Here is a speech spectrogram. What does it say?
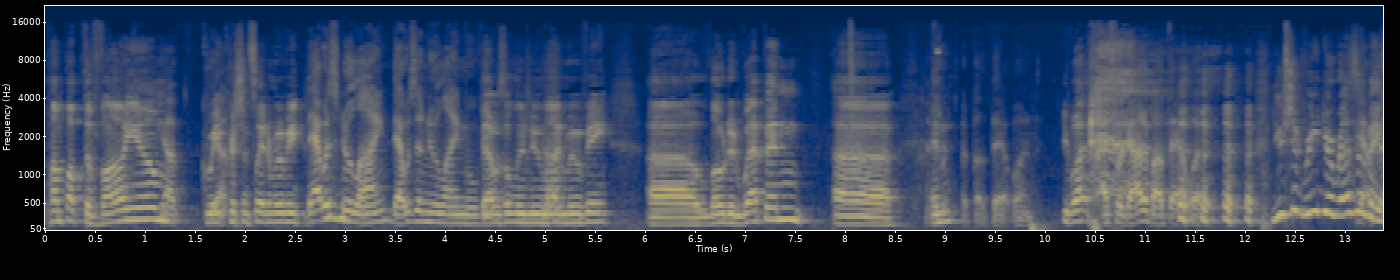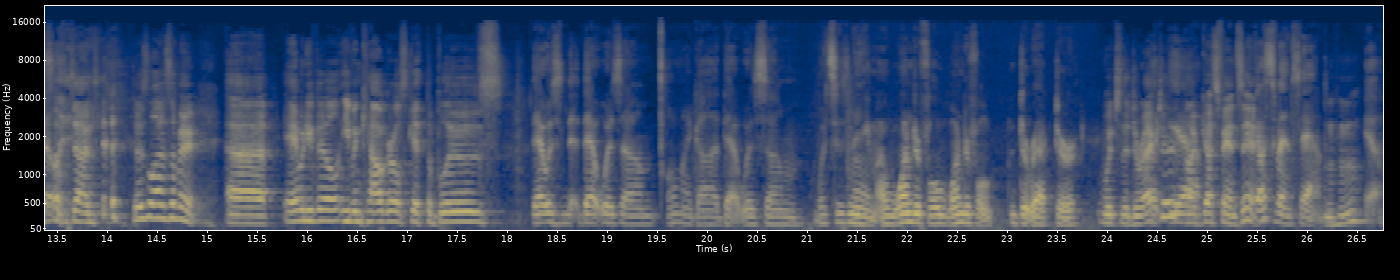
Pump Up the Volume. Yep, Great yep. Christian Slater movie. That was New Line. That was a New Line movie. That was a New Line movie. Uh, Loaded Weapon. Uh, and About that one, you what? I forgot about that one. you should read your resume Yeah, really. sometimes. There's a lot of stuff in here. Uh, Amityville, Even Cowgirls Get the Blues. That was that was um oh my god that was um what's his name a wonderful wonderful director Which the director? Like, yeah. Uh, Gus Van Sant. Gus Van Sant mm-hmm. yeah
